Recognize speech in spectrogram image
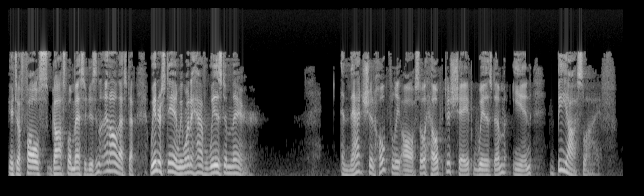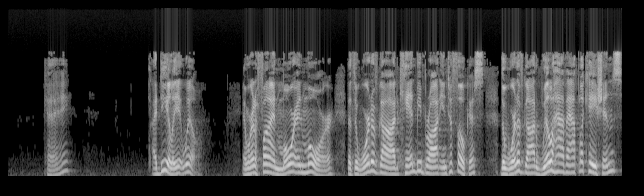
into false gospel messages and, and all that stuff. We understand we want to have wisdom there. And that should hopefully also help to shape wisdom in bios life. Okay? Ideally, it will. And we're going to find more and more that the Word of God can be brought into focus the Word of God will have applications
